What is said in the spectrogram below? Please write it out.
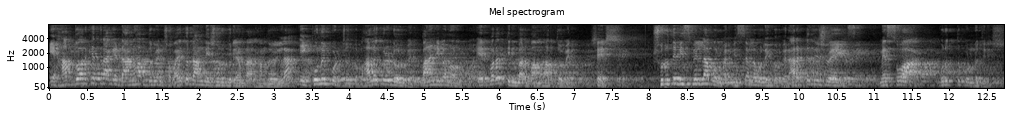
এই হাত ধোয়ার ক্ষেত্রে আগে ডান হাত ধোবেন সবাই। তো ডান দিয়ে শুরু করি আমরা, আলহামদুলিল্লাহ। এই কোণে পর্যন্ত ভালো করে ডলবেন, পানি নেবেন অল্প। এরপরে তিনবার বাম হাত ধোবেন। শেষ। শুরুতে বিসমিল্লাহ বলবেন, বিসমিল্লাহ বলে করবেন। আরেকটা জিনিস হয়ে গেছে। মেসোয়াক গুরুত্বপূর্ণ জিনিস।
